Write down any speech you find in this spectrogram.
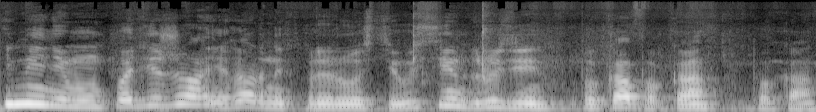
І мінімум падіжа і гарних приростів. Усім, друзі, пока-пока-пока.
